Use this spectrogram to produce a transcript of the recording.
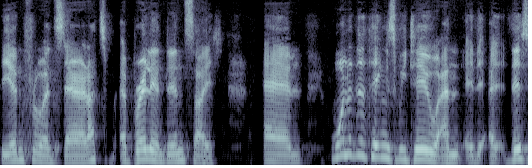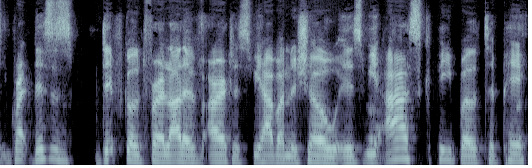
the influence there. That's a brilliant insight. And um, one of the things we do, and it, uh, this this is difficult for a lot of artists we have on the show, is we ask people to pick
